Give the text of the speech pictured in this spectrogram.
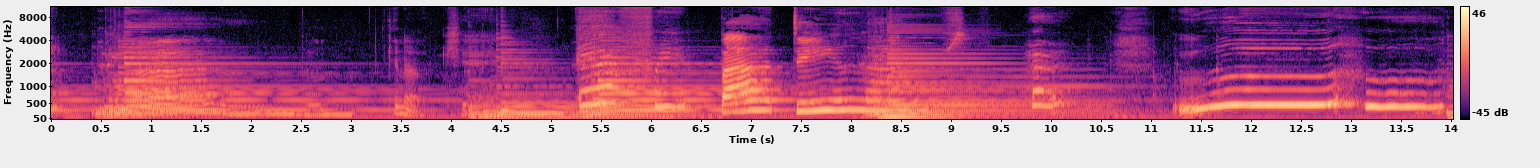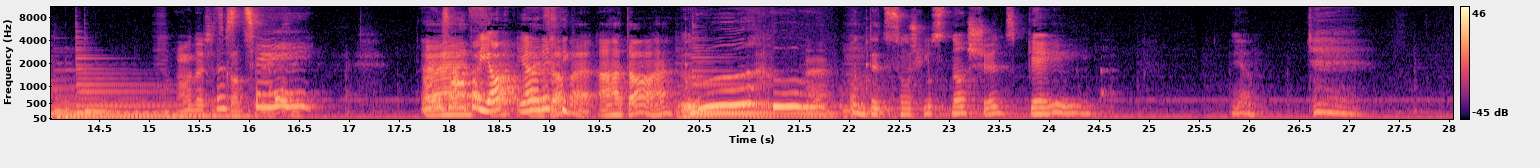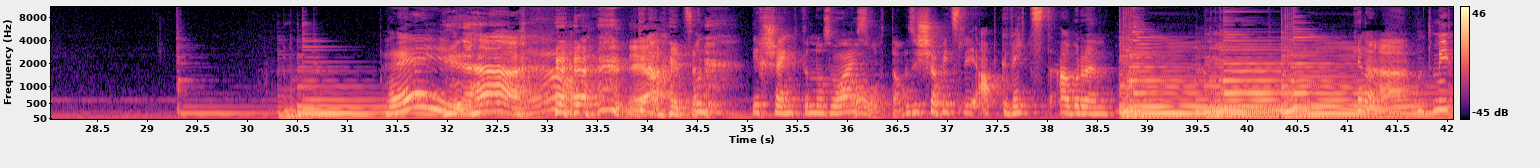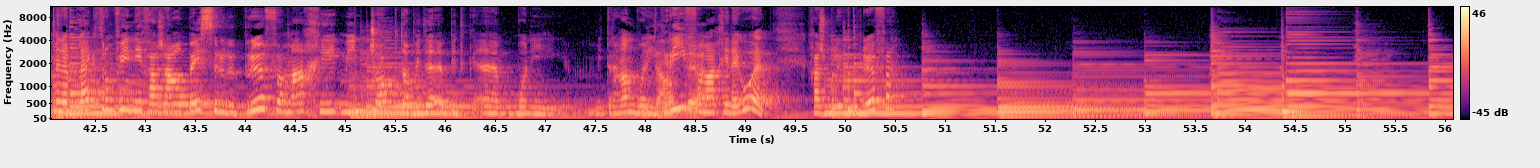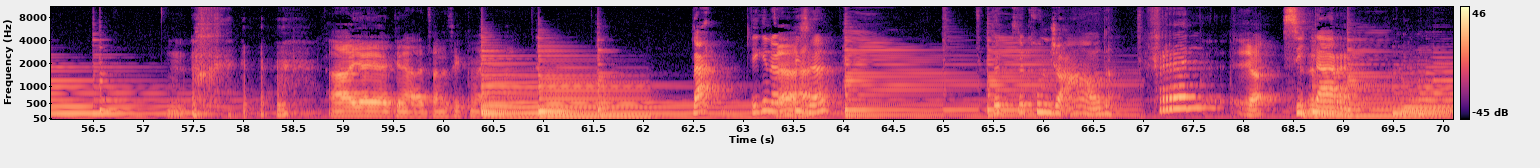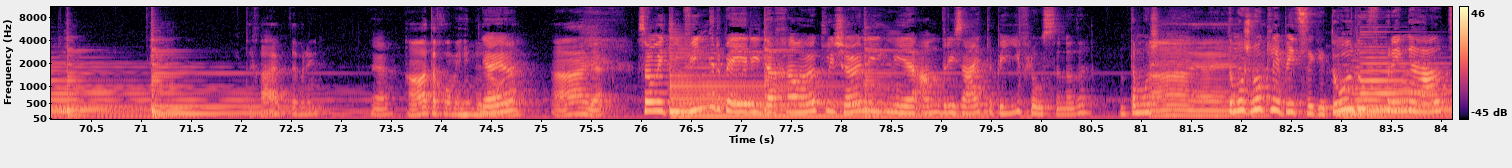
Ah, Genau. okay. Everybody loves her. Ooh. Oh, das ist jetzt ganz C. Äh, aber, ja, ja, richtig. runter. Aha, da, hä? Uhu. Und jetzt zum Schluss noch schönes G. Ja. Hey! Ja! Ja, Genau. jetzt. Und ich schenke dir noch so eins. Oh, danke. Es ist schon ein bisschen abgewetzt, aber. Ähm, genau. Ah. Und mit einem Plektrum finde ich, kannst du auch besser überprüfen, mache ich meinen Job da bei der, bei der, äh, wo ich, mit der Hand, wo ich der Hand, greife, ja. mache ich den gut. Kannst du mal überprüfen? Ah, ja, ja, genau, jetzt haben wir es gemerkt. Da, irgendetwas, Ja. Da, da kommst du an, oder? Fren. Ja. Sitar. Der Kalb da drin. Ja. Ah, da komme ich hinten Ja, an. ja. Ah, ja. So mit dem Fingerbeere, da kann man wirklich schön irgendwie andere Seiten beeinflussen, oder? Und da musst, Ah, ja, ja. da musst du wirklich ein bisschen Geduld aufbringen halt.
